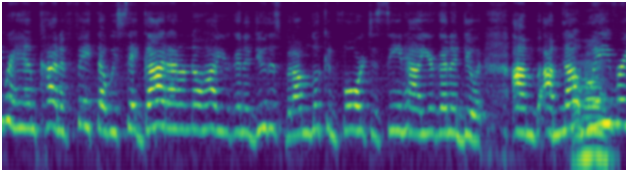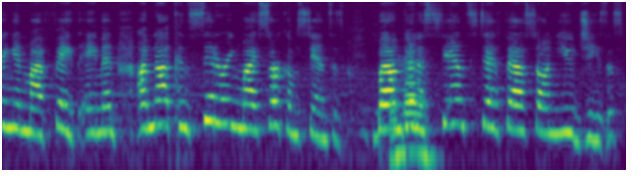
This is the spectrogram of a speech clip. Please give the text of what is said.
Abraham kind of faith that we say, God, I don't know how you're gonna do this, but I'm looking forward to seeing how you're gonna do it. I'm I'm not Come on. wavering in my faith, amen. I'm not considering my circumstances, but I'm gonna stand steadfast on you, Jesus.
